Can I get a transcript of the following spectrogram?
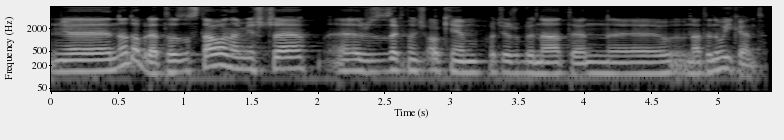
E, no dobra, to zostało nam jeszcze e, zeknąć okiem chociażby na ten, e, na ten weekend.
